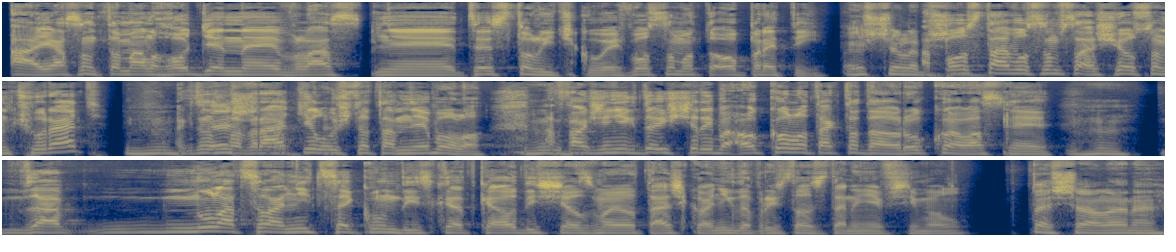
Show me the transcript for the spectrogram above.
a ja som to mal hodené vlastne cez stoličku, vieš, bol som o to opretý. Ešte A lepšie. postavil som sa a šiel som čurať a keď som sa Ešte vrátil, už to tam nebolo. A fakt, že niekto išiel iba okolo, tak to dal ruku a vlastne za 0, nič sekundy skrátka odišiel z mojou taškou a nikto pri si to ani nevšimol. To je šalené.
